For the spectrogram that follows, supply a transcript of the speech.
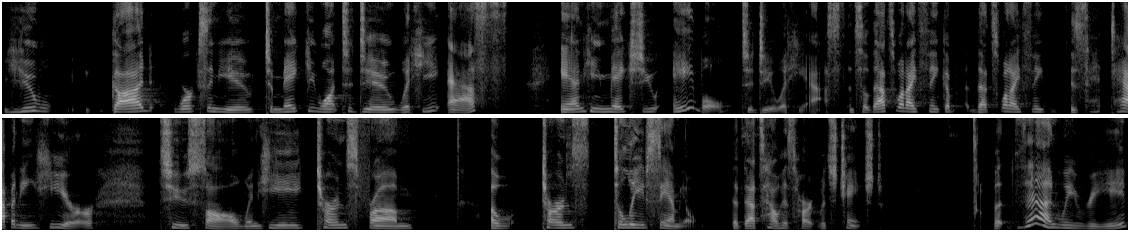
you God works in you to make you want to do what he asks and he makes you able to do what he asks. And so that's what I think of, that's what I think is ha- happening here to Saul when he turns from turns to leave Samuel. That that's how his heart was changed. But then we read,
